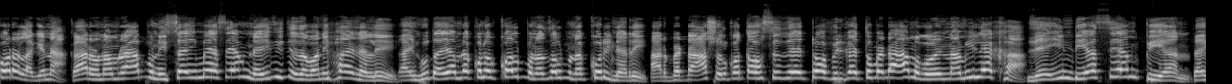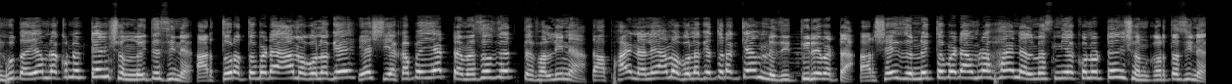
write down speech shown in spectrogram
করা লাগে না। কারণ আমরা আপনি চাই ম্যাচ এমনি জিতে যাবানি ফাইনালে তাই হুদাই আমরা কোনো কল্পনা জল্পনা করি না রে। আর বেটা, আসল কথা হচ্ছে যে ট্রফির গায়ে তো বেটা আমাকে নামই লেখা যে, ইন্ডিয়া চ্যাম্পিয়ন তাই হুদাই আমরা কোনো টেনশন লইতেছি না। আর তোরা তো বেটা আমাকে লাগে এশিয়া কাপে একটা ম্যাচও জিততে পারলি না। তা ফাইনালে আমাকে লাগে তোরা কেমনে জিতবি রে বেটা? আর সেই জন্যই তো বেটা আমরা ফাইনাল ম্যাচ নিয়ে কোনো টেনশন করতেছি না।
